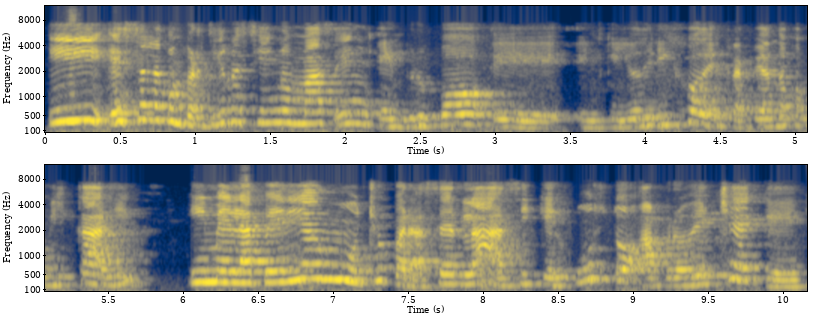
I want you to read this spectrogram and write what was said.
Y esa la compartí recién nomás en el grupo, eh, el que yo dirijo de Scrapeando con mis Cali, y me la pedían mucho para hacerla, así que justo aproveché que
